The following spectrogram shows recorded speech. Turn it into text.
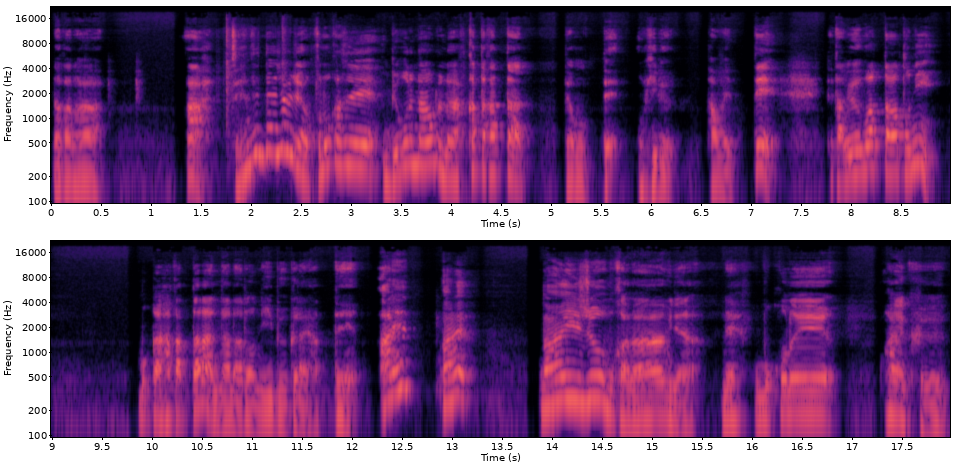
だから、あ、全然大丈夫じゃん。この風邪、病で治るな。勝った勝ったって思って、お昼食べて、で食べ終わった後に、もう一回測ったら7の2分くらいあって、あれ？あれ？大丈夫かな？みたいな。ね。もうこれ、早く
